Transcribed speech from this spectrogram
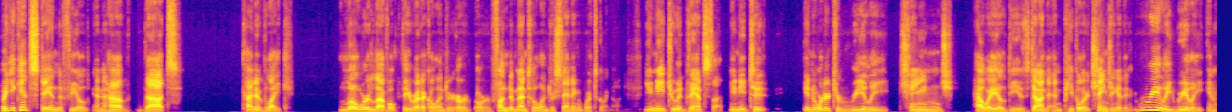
But you can't stay in the field and have that kind of like lower level theoretical under or, or fundamental understanding of what's going on. You need to advance that. You need to, in order to really change how ALD is done, and people are changing it in really, really in,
